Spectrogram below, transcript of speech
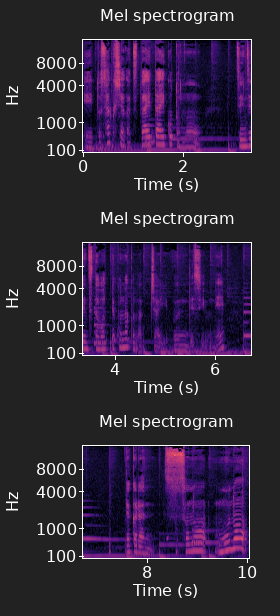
えーと、作者が伝えたいことも全然伝わってこなくなっちゃうんですよね。だからそのもの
